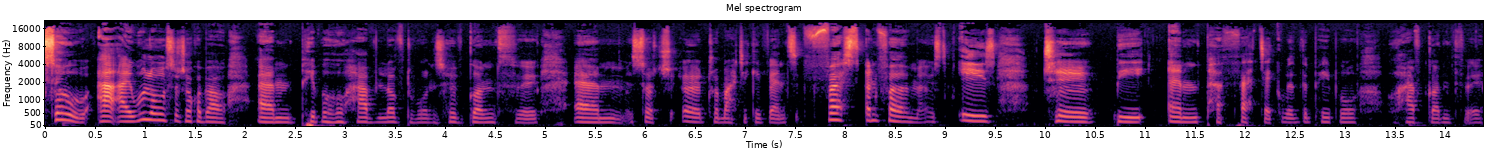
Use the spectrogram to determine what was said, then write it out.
so I, I will also talk about um, people who have loved ones who've gone through um, such uh, traumatic events. First and foremost is to be empathetic with the people who have gone through.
